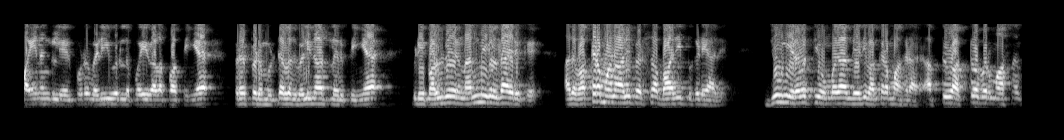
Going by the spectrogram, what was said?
பயணங்கள் ஏற்படும் வெளியூர்ல போய் வேலை பார்ப்பீங்க பிறப்பிடம் விட்டு அல்லது வெளிநாட்டுல இருப்பீங்க. இப்படி பல்வேறு நன்மைகள் தான் இருக்கு. அது வக்கரமானாலும் பெருசா பாதிப்பு கிடையாது. ஜூன் இருபத்தி ஒன்பதாம் தேதி வக்கரமாகிறார். அப் டு அக்டோபர் மாசம்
